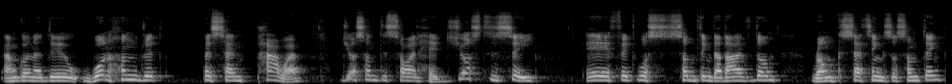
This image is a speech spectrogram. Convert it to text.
I'm going to do 100% power just on the side here, just to see if it was something that I've done, wrong settings or something.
